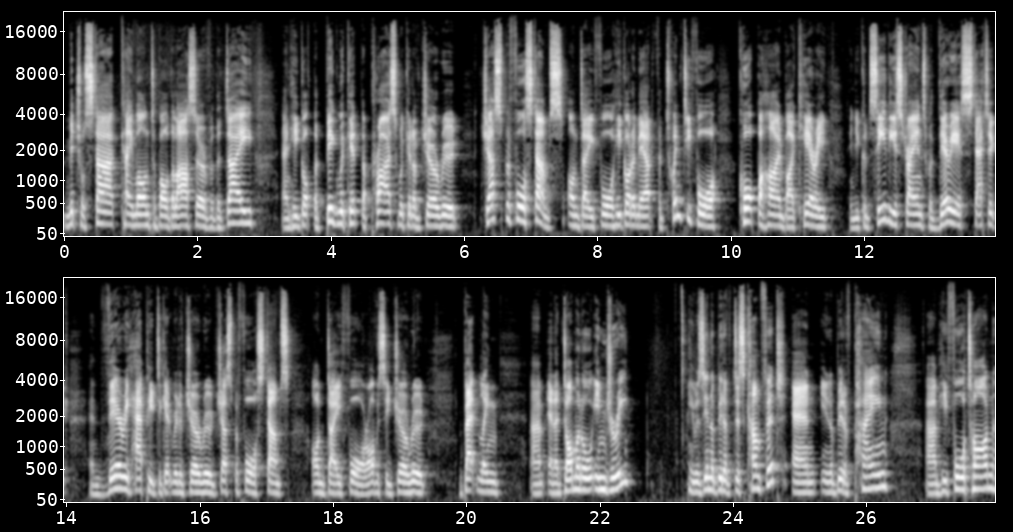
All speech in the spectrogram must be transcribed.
Mitchell Starc came on to bowl the last over of the day, and he got the big wicket, the prize wicket of Joe Root, just before stumps on day four. He got him out for 24, caught behind by Carey and you could see the Australians were very ecstatic and very happy to get rid of Joe Root just before stumps on day four. Obviously, Joe Root battling um, an abdominal injury. He was in a bit of discomfort and in a bit of pain. Um, he fought on,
